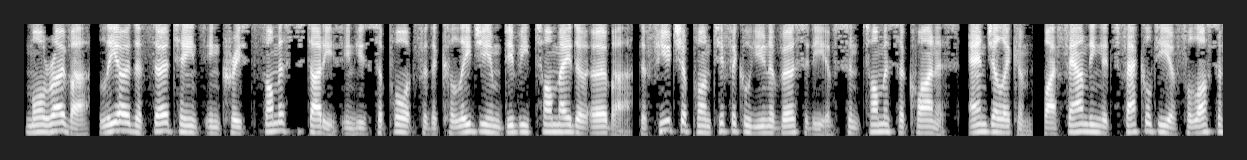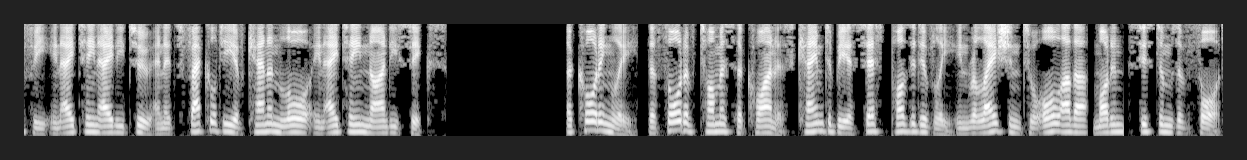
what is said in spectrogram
Moreover, Leo XIII increased Thomist studies in his support for the Collegium Divi Thomae de Urbe the future Pontifical University of St. Thomas Aquinas, Angelicum, by founding its Faculty of Philosophy in 1882 and its Faculty of Canon Law in 1896. Accordingly, the thought of Thomas Aquinas came to be assessed positively in relation to all other modern systems of thought.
